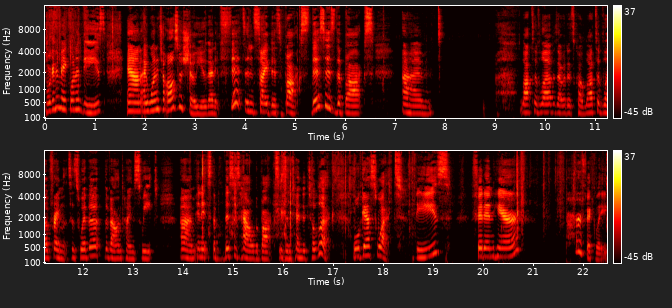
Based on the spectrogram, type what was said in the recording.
we're going to make one of these and I wanted to also show you that it fits inside this box. This is the box, um, Lots of Love, is that what it's called? Lots of Love Framelits. It's with the, the Valentine Suite. Um, and it's the this is how the box is intended to look. Well, guess what? These fit in here perfectly.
